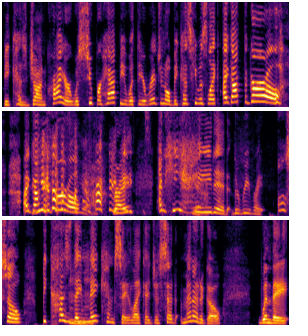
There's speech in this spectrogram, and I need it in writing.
because Jon Cryer was super happy with the original because he was like, I got the girl. I got the girl. right. And he hated the rewrite. Also, because they Mm-hmm. make him say, like I just said a minute ago, when they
